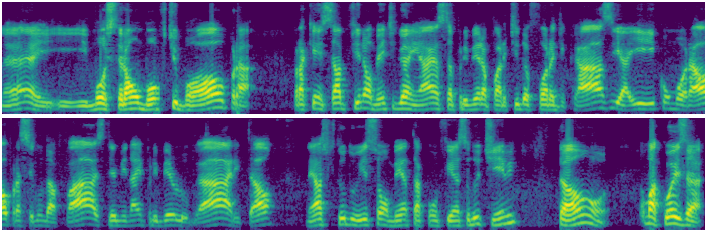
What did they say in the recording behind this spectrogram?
né, e, e mostrar um bom futebol para quem sabe finalmente ganhar essa primeira partida fora de casa e aí ir com moral para a segunda fase, terminar em primeiro lugar e tal. Né? Acho que tudo isso aumenta a confiança do time. Então, uma coisa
